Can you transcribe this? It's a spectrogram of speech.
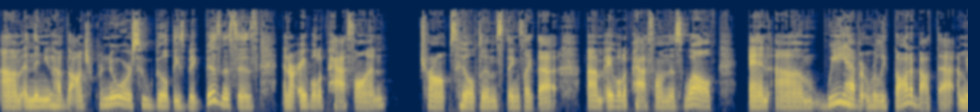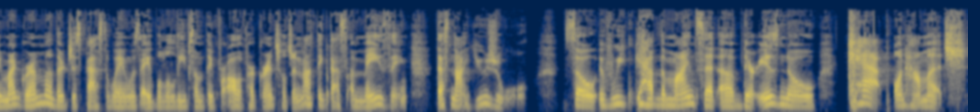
um, and then you have the entrepreneurs who build these big businesses and are able to pass on Trumps, Hiltons, things like that, um, able to pass on this wealth. And um, we haven't really thought about that. I mean, my grandmother just passed away and was able to leave something for all of her grandchildren. And I think that's amazing. That's not usual. So if we have the mindset of there is no cap on how much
